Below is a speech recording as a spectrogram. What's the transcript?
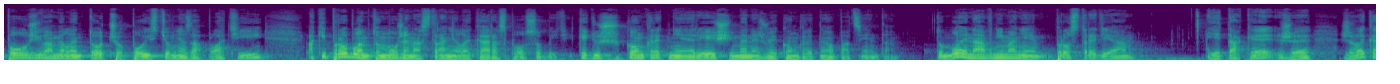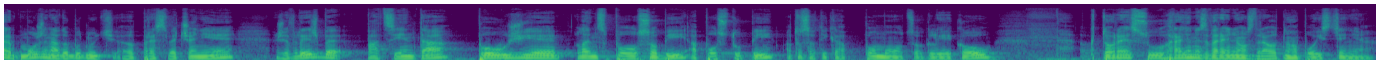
používame len to, čo poisťovňa zaplatí, aký problém to môže na strane lekára spôsobiť, keď už konkrétne rieši, manažuje konkrétneho pacienta. To moje navnímanie prostredia je také, že, že lekár môže nadobudnúť e, presvedčenie, že v liečbe pacienta použije len spôsoby a postupy, a to sa týka pomôcok, liekov, ktoré sú hradené z verejného zdravotného poistenia.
